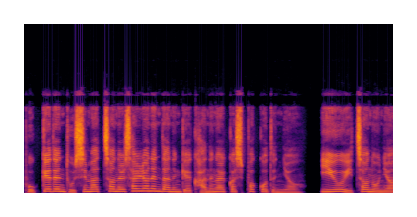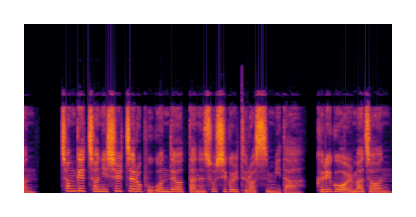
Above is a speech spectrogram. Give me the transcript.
복개된 도심 하천을 살려낸다는 게 가능할까 싶었거든요. 이후 2005년 청계천이 실제로 복원되었다는 소식을 들었습니다. 그리고 얼마 전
